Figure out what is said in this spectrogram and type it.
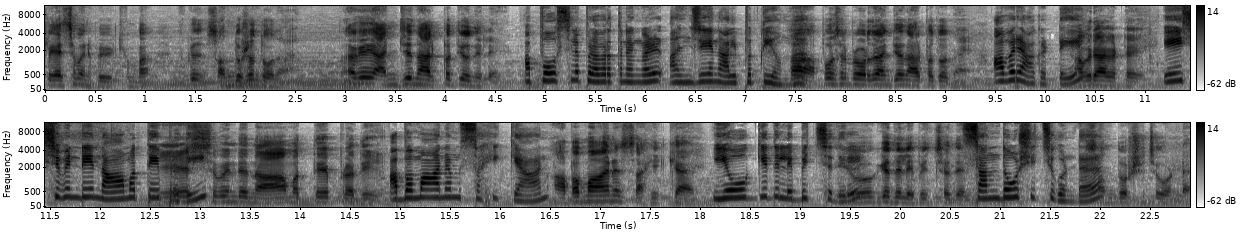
ക്ലേശം അനുഭവിക്കുമ്പോൾ നമുക്ക് സന്തോഷം തോന്നണം. അതൊക്കെ അഞ്ച് നാൽപ്പത്തി ഒന്നില്ലേ അപ്പോസ്തല പ്രവർത്തനങ്ങൾ അഞ്ച് നാൽപ്പത്തി ഒന്ന് അപ്പോസ്റ്റൽ പ്രവർത്തനം അഞ്ച് നാൽപ്പത്തി ഒന്ന് അവരാകട്ടെ അവരാകട്ടെ. യേശുവിന്റെ നാമത്തെ പ്രതി യേശുവിന്റെ നാമത്തെ പ്രതി അപമാനം സഹിക്കാൻ അപമാനം സഹിക്കാൻ യോഗ്യത ലഭിച്ചതിൽ യോഗ്യത ലഭിച്ചതിൽ സന്തോഷിച്ചുകൊണ്ട് സന്തോഷിച്ചുകൊണ്ട്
